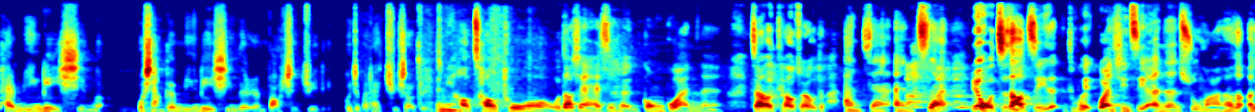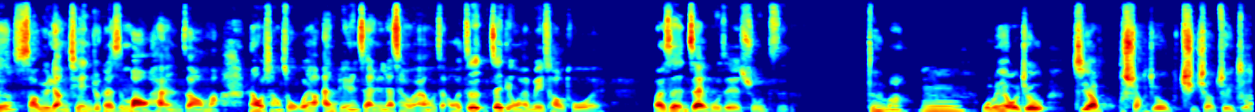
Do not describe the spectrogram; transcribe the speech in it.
太名利心了。我想跟名利心的人保持距离，我就把它取消这个。你好超脱，哦，我到现在还是很公关呢。只要有跳出来，我就按赞按赞，因为我知道自己的会关心自己按赞数嘛。他说：“哎呦，少于两千你就开始冒汗，你知道吗？”然后我想说，我要按别人赞，人家才会按我赞。哇，这这点我还没超脱哎，我还是很在乎这些数字。对吗？嗯，我没有，我就。只要不爽就取消追踪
